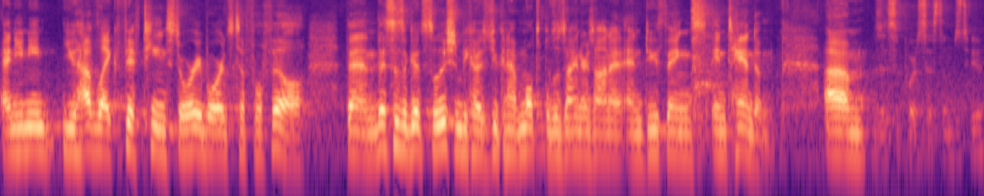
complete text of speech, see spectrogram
and you need you have like 15 storyboards to fulfill, then this is a good solution because you can have multiple designers on it and do things in tandem. Um, Does it support systems too?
